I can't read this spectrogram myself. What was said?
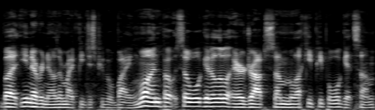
but you never know. There might be just people buying one. But so we'll get a little airdrop. Some lucky people will get some.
